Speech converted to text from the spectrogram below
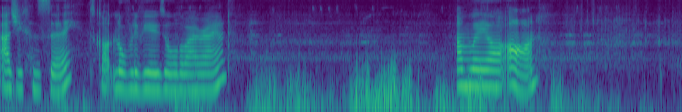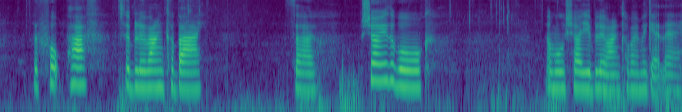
As you can see, it's got lovely views all the way around. And we are on the footpath to Blue Anchor Bay. So, show you the walk and we'll show you Blue Anchor when we get there.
